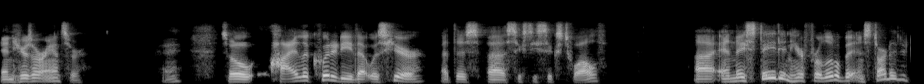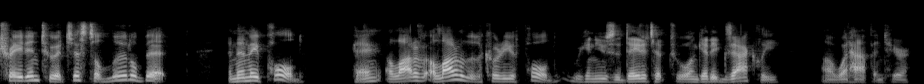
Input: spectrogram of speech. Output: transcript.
And here's our answer. Okay, so high liquidity that was here at this uh, 6612. Uh, and they stayed in here for a little bit and started to trade into it just a little bit. And then they pulled. Okay, a lot of a lot of the liquidity is pulled. We can use the data tip tool and get exactly uh, what happened here.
